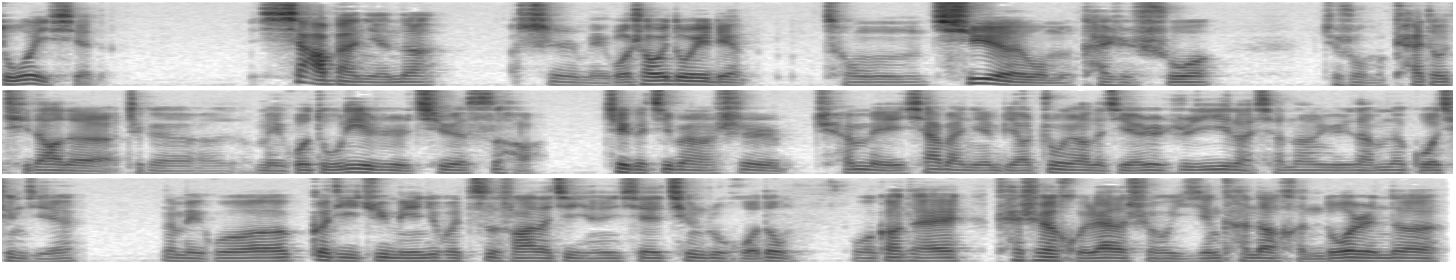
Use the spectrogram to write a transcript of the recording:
多一些的。下半年呢是美国稍微多一点，从七月我们开始说，就是我们开头提到的这个美国独立日，七月四号。这个基本上是全美下半年比较重要的节日之一了，相当于咱们的国庆节。那美国各地居民就会自发的进行一些庆祝活动。我刚才开车回来的时候，已经看到很多人的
